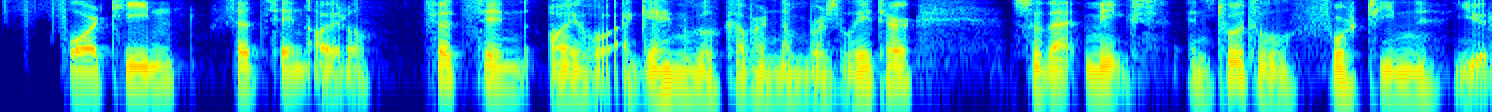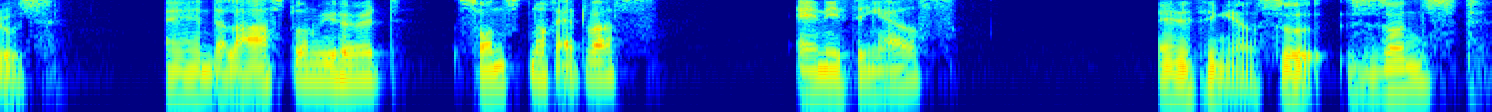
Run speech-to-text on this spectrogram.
14, 14 Euro. 14 Euro. Again, we'll cover numbers later. So that makes in total 14 euros. And the last one we heard, sonst noch etwas? Anything else? Anything else? So sonst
